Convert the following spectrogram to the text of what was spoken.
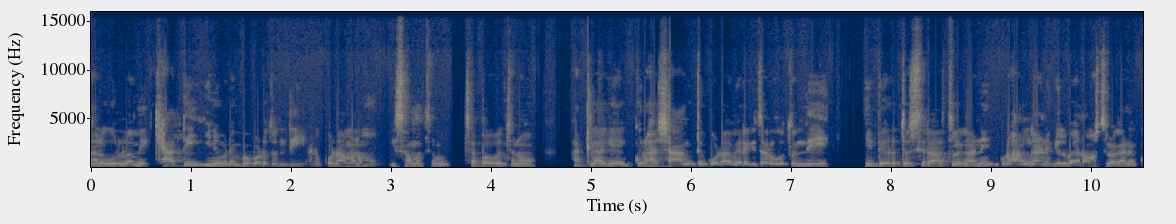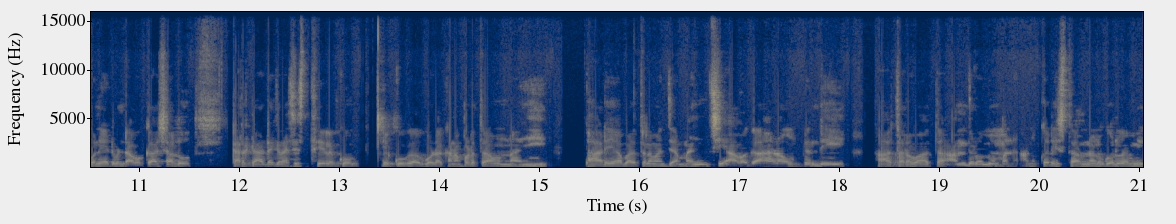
నలుగురిలో మీ ఖ్యాతి ఇనుమడింపబడుతుంది అని కూడా మనము ఈ సంవత్సరం చెప్పవచ్చును. అట్లాగే గృహ శాంతి కూడా వీరికి జరుగుతుంది. ఈ పేరుతో స్థిరాస్తులు కానీ గృహం కానీ విలువైన వస్తువులు కానీ కొనేటువంటి అవకాశాలు కర్కాటక రాశి స్త్రీలకు ఎక్కువగా కూడా కనపడతా ఉన్నాయి. భార్యాభర్తల మధ్య మంచి అవగాహన ఉంటుంది. ఆ తర్వాత అందరూ మిమ్మల్ని అనుకరిస్తారు. నలుగురిలో మీ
